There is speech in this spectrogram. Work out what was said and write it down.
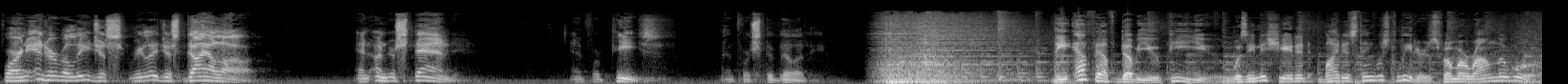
for an interreligious religious dialogue and understanding and for peace and for stability. The FFWPU was initiated by distinguished leaders from around the world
